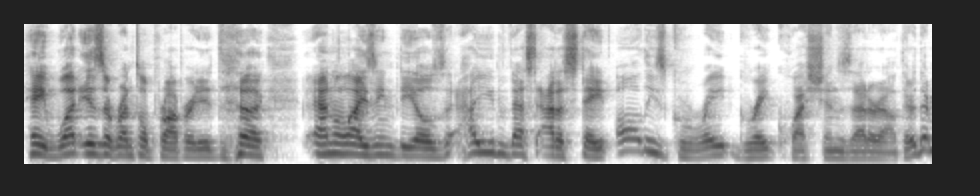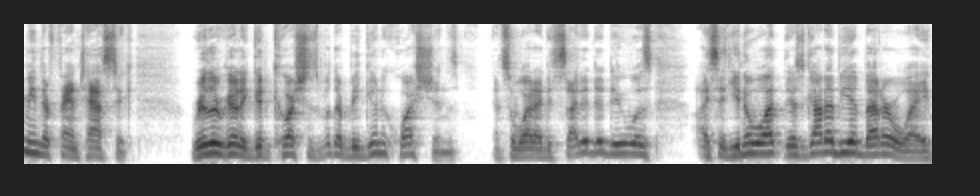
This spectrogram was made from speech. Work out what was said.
hey, what is a rental property to analyzing deals, how you invest out of state, all these great, great questions that are out there. I mean, they're fantastic. Really good, good questions, but they're beginner questions. And so what I decided to do was I said, you know what? There's got to be a better way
